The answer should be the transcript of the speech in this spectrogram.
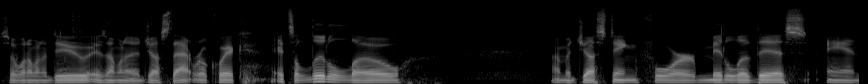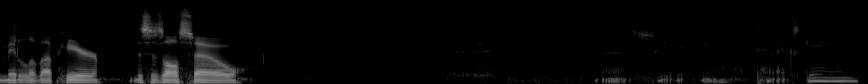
So what I'm going to do is I'm going to adjust that real quick. It's a little low. I'm adjusting for middle of this and middle of up here. This is also, let's see, 10x gain.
